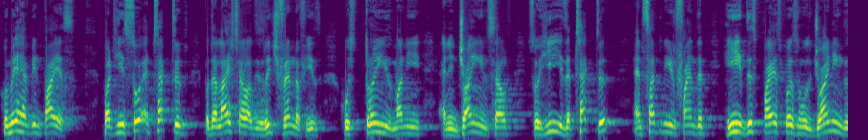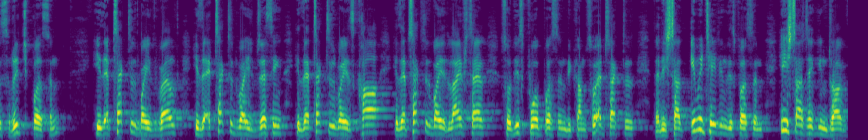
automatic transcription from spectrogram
who may have been pious, but he is so attracted by the lifestyle of this rich friend of his, who's throwing his money and enjoying himself, so he is attracted, and suddenly you'll find that he, this pious person who's joining this rich person, He's attracted by his wealth, he's attracted by his dressing, he's attracted by his car, he's attracted by his lifestyle. So this poor person becomes so attracted that he starts imitating this person. He starts taking drugs,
